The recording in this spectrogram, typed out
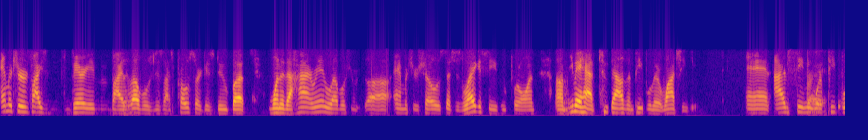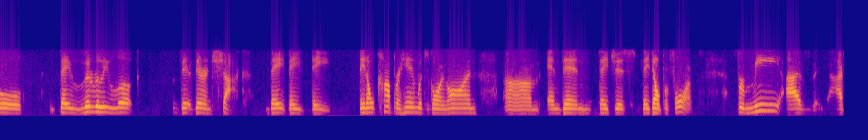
amateur fights vary by levels, just like pro circuits do. But one of the higher end levels uh, amateur shows, such as Legacy, who put on, um, you may have two thousand people there watching you, and I've seen right. it where people they literally look they're they're in shock. They they they they don't comprehend what's going on, um, and then they just they don't perform. For me, I've I've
